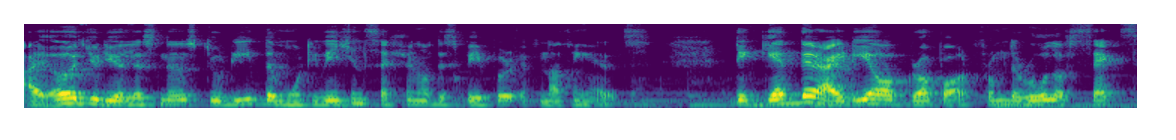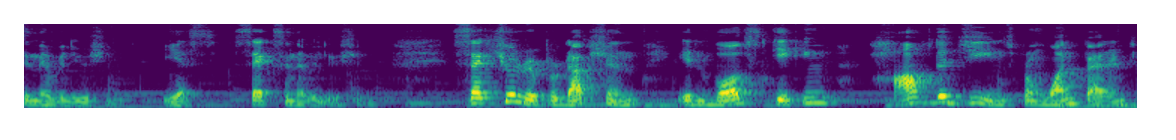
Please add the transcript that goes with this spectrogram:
I urge you, dear listeners, to read the motivation section of this paper if nothing else. They get their idea of dropout from the role of sex in evolution. Yes, sex in evolution. Sexual reproduction involves taking half the genes from one parent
